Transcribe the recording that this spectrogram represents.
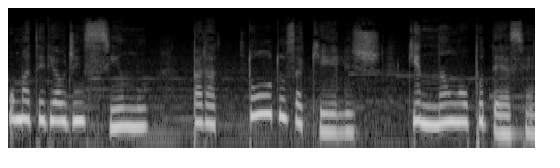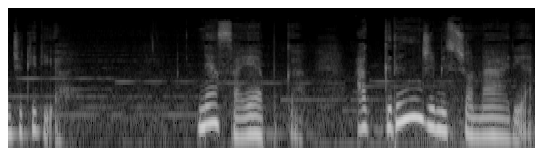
o material de ensino para todos aqueles que não o pudessem adquirir. Nessa época, a grande missionária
